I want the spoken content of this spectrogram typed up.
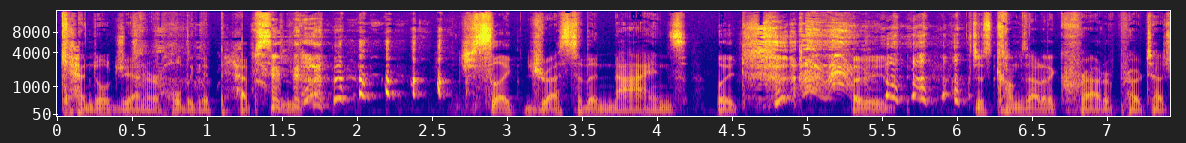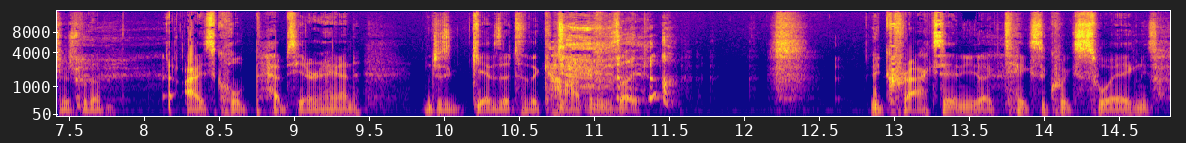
Kendall Jenner holding a Pepsi just like dressed to the nines. Like, I mean, just comes out of the crowd of protesters with a ice cold Pepsi in her hand and just gives it to the cop. And he's like, he cracks it and he like takes a quick swig and he's like,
